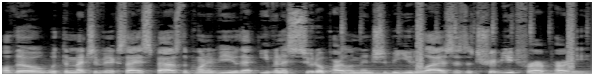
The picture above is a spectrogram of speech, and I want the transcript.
Although, with the Mensheviks, I espouse the point of view that even a pseudo parliament should be utilized as a tribute for our party,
